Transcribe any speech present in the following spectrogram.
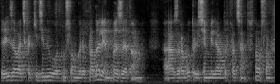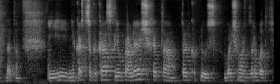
реализовать как единый лот, ну, условно говоря, продали НПЗ там, заработали 7 миллиардов процентов, ну, условно, да, там. И мне кажется, как раз для управляющих это только плюс, больше можно заработать.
